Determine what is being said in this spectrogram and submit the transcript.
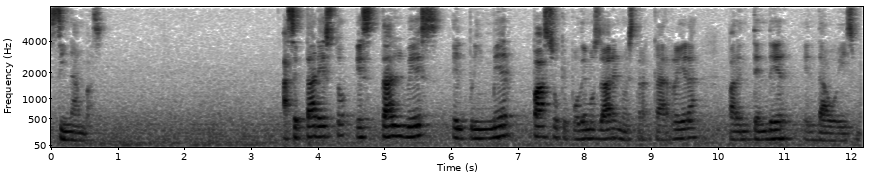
sin ambas. Aceptar esto es tal vez el primer paso que podemos dar en nuestra carrera para entender el taoísmo.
